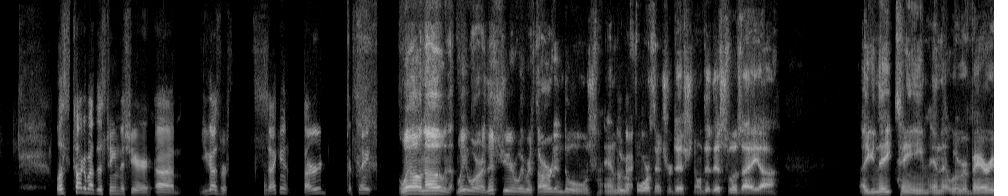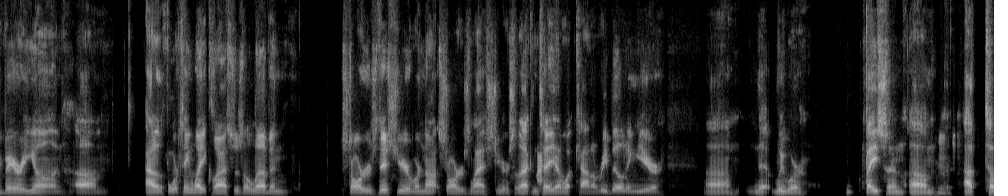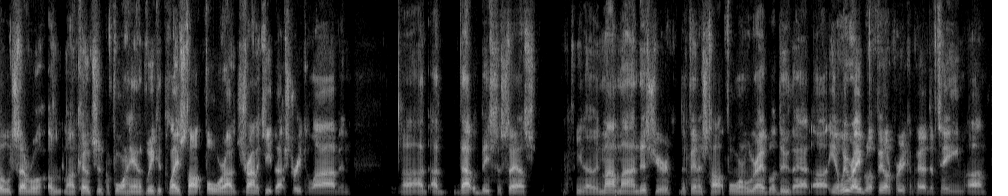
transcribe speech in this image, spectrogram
let's talk about this team this year. Uh, you guys were second, third at state. Well, no, we were this year. We were third in duels, and we Okay. were fourth in traditional. Th- This was a uh, a unique team in that we were very, very young. Um, out of the 14 weight classes, 11 starters this year were not starters last year. So that can tell you what kind of rebuilding year um, that we were facing. Um, Mhm. I told several of my coaches beforehand if we could place top four, I was trying to keep that streak alive, and uh, I, I, that would be success. You know, in my mind, this year to finish top four, and we were able to do that. Uh, you know, we were able to field a pretty competitive team. Um,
